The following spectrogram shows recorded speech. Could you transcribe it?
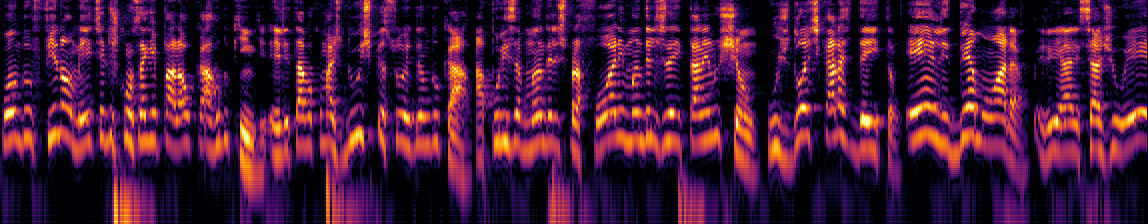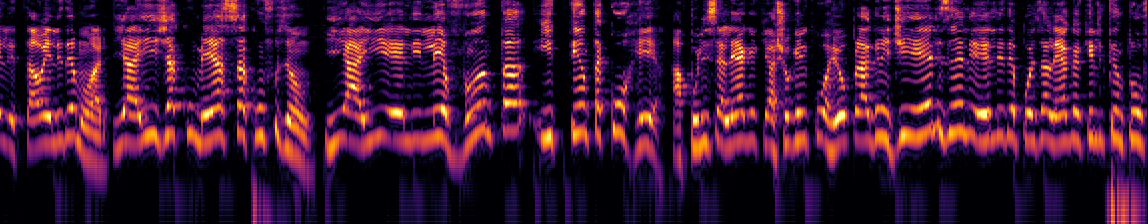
quando finalmente eles conseguem parar o carro do King. Ele tava com mais duas pessoas dentro do carro. A polícia manda eles para fora e manda eles deitarem no chão. Os dois caras deitam. Ele demora. Ele se ajoelha e tal, ele demora. E aí já começa a confusão. E aí ele levanta e tenta correr. A polícia alega que achou que ele correu para agredir eles, ele, ele depois alega que ele tentou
